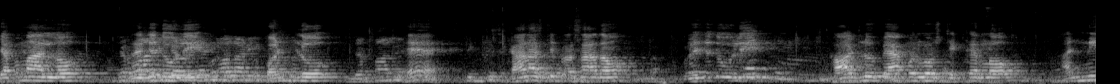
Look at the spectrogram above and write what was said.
జపమాలలో రజదూలి పండ్లు చెప్పాలి కాళహస్తి ప్రసాదం రజదూలి కార్డులు పేపర్లు స్టిక్కర్లు అన్నీ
